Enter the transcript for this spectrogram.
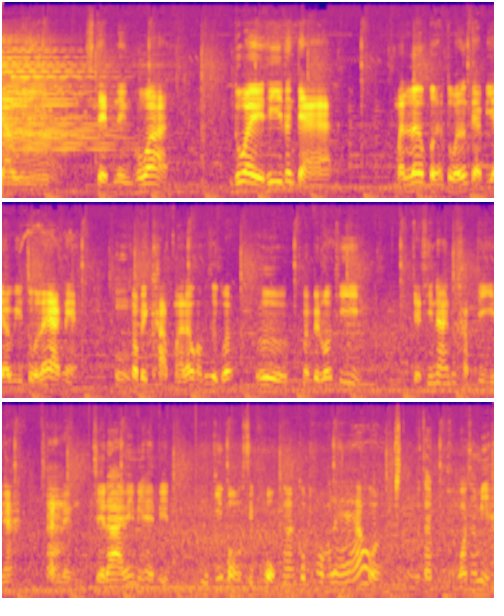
ยาวีสเต็ปหนึ่งเพราะว่าด้วยที่ตั้งแต่มันเริ่มเปิดตัวตั้งแต่ BRV ตัวแรกเนี่ย อืม ก็ไปขับมาแล้วความรู้สึกว่า เออ มันเป็นรถที่เจ็ดที่นั่งที่ขับดีนะคันหนึ่งเจไดไม่มีไฮบริดเมื่อกี้บอก 16นะก็พอแล้วแต่ผมว่าถ้ามีไฮ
